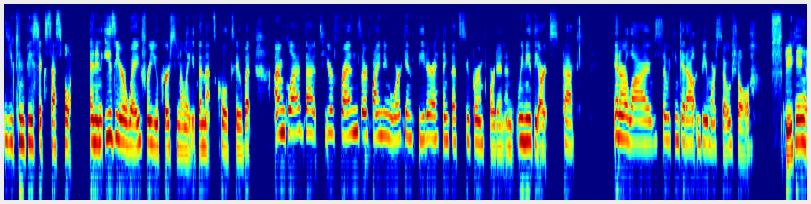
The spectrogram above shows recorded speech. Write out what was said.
you can be successful in an easier way for you personally, then that's cool too. But I'm glad that your friends are finding work in theater. I think that's super important. And we need the arts back in our lives so we can get out and be more social. Speaking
